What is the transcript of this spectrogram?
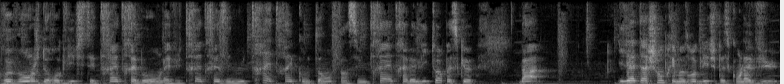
Revanche de Roglic, c'était très très beau, on l'a vu très très ému, très très content. Enfin, c'est une très très belle victoire parce que bah il est attachant Primoz Roglic parce qu'on l'a vu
